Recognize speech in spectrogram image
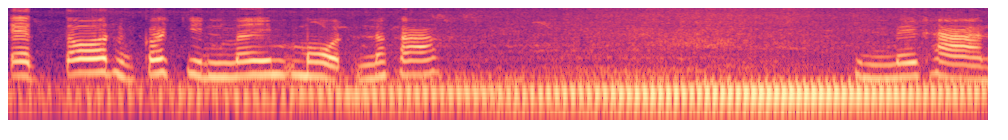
เอ็ดต้นก็กินไม่หมดนะคะ กินไม่ทัน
